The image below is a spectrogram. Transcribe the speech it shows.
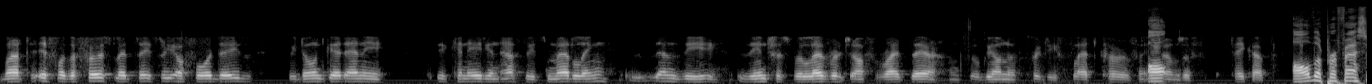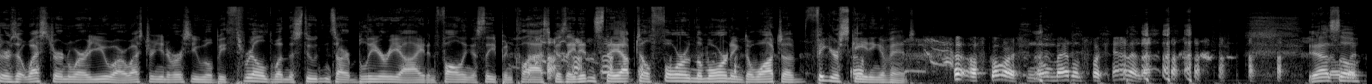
But if for the first, let's say, three or four days, we don't get any Canadian athletes medaling, then the the interest will leverage off right there, and so be on a pretty flat curve in All, terms of take up. All the professors at Western, where you are, Western University, will be thrilled when the students are bleary eyed and falling asleep in class because they didn't stay up till four in the morning to watch a figure skating event. Of course, no medals for Canada. yeah, no, so but...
